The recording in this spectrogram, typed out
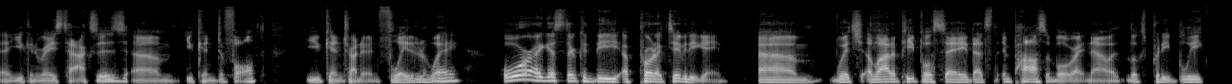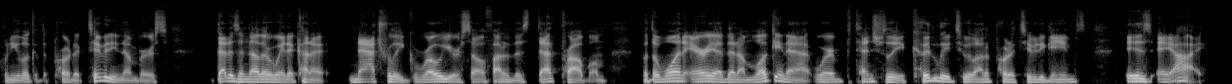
Uh, you can raise taxes, um, you can default, you can try to inflate it away, or I guess there could be a productivity gain, um, which a lot of people say that's impossible right now. It looks pretty bleak when you look at the productivity numbers. That is another way to kind of naturally grow yourself out of this debt problem. But the one area that I'm looking at where potentially it could lead to a lot of productivity gains is AI.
